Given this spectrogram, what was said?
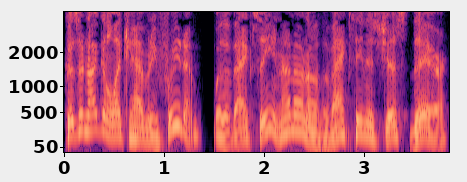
Because they're not going to let you have any freedom with a vaccine. No, no, no. The vaccine is just there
